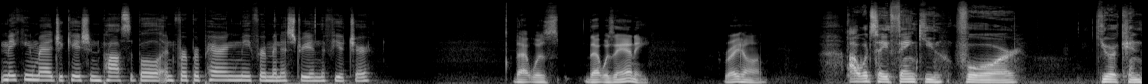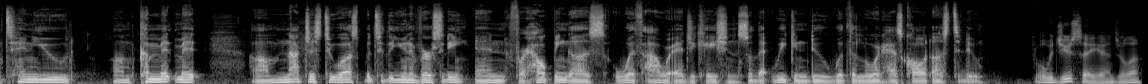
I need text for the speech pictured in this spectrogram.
making my education possible and for preparing me for ministry in the future. That was that was Annie. Rayhan. I would say thank you for your continued um, commitment, um, not just to us, but to the university, and for helping us with our education so that we can do what the Lord has called us to do. What would you say, Angela?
